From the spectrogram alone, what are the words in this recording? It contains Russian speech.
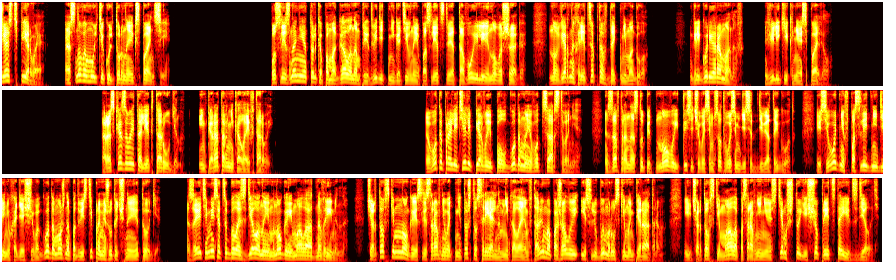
Часть первая. Основы мультикультурной экспансии. После знания только помогало нам предвидеть негативные последствия того или иного шага, но верных рецептов дать не могло. Григорий Романов. Великий князь Павел. Рассказывает Олег Таругин. Император Николай II. Вот и пролетели первые полгода моего царствования. Завтра наступит новый 1889 год. И сегодня, в последний день уходящего года, можно подвести промежуточные итоги. За эти месяцы было сделано и много, и мало одновременно. Чертовски много, если сравнивать не то что с реальным Николаем II, а, пожалуй, и с любым русским императором. И чертовски мало по сравнению с тем, что еще предстоит сделать.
